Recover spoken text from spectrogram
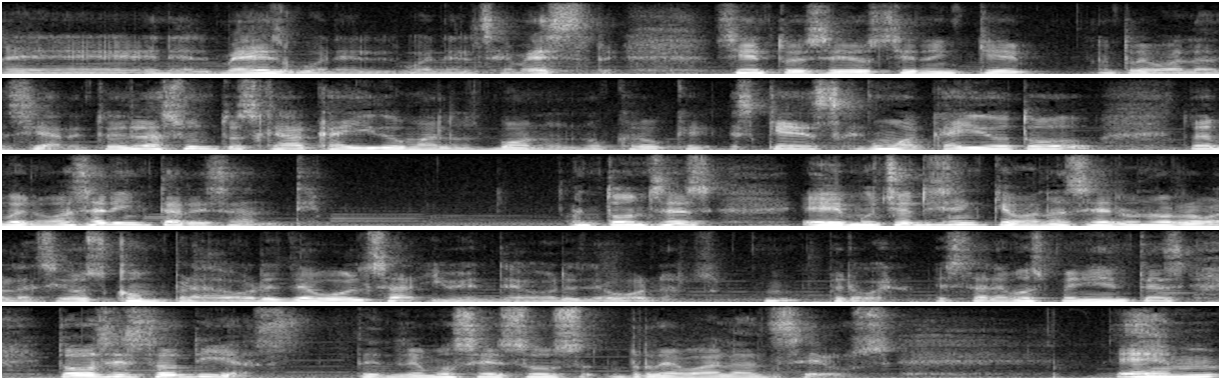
eh, en el mes o en el, o en el semestre, ¿sí? Entonces ellos tienen que rebalancear. Entonces el asunto es que ha caído más los bonos, ¿no? Creo que es que es como ha caído todo. Entonces, bueno, va a ser interesante. Entonces, eh, muchos dicen que van a ser unos rebalanceos compradores de bolsa y vendedores de bonos. Pero bueno, estaremos pendientes todos estos días. Tendremos esos rebalanceos. Em,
